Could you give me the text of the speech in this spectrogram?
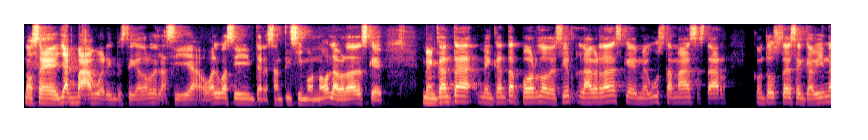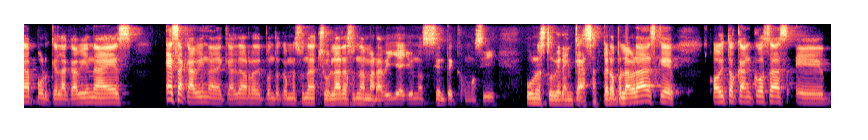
no sé, Jack Bauer, investigador de la CIA o algo así interesantísimo, ¿no? La verdad es que me encanta, me encanta poderlo decir. La verdad es que me gusta más estar con todos ustedes en cabina porque la cabina es esa cabina de caldeorred.com es una chulada, es una maravilla y uno se siente como si uno estuviera en casa. Pero pues, la verdad es que hoy tocan cosas eh,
